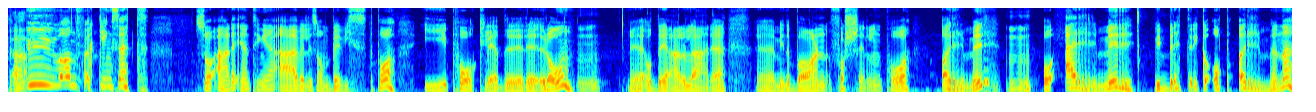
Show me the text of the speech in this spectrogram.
Ja. Uanfucking sett! Så er det en ting jeg er veldig sånn bevisst på i påklederrollen. Mm. Eh, og det er å lære eh, mine barn forskjellen på armer Mm. og ermer. Vi bretter ikke opp armene.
